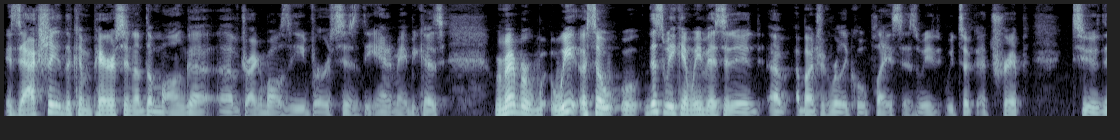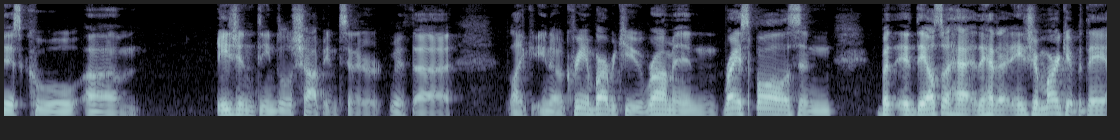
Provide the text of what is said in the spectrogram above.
is actually the comparison of the manga of Dragon Ball Z versus the anime. Because remember, we so this weekend we visited a, a bunch of really cool places. We we took a trip to this cool um, Asian themed little shopping center with uh like you know Korean barbecue, ramen, rice balls, and but it, they also had they had an Asian market, but they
